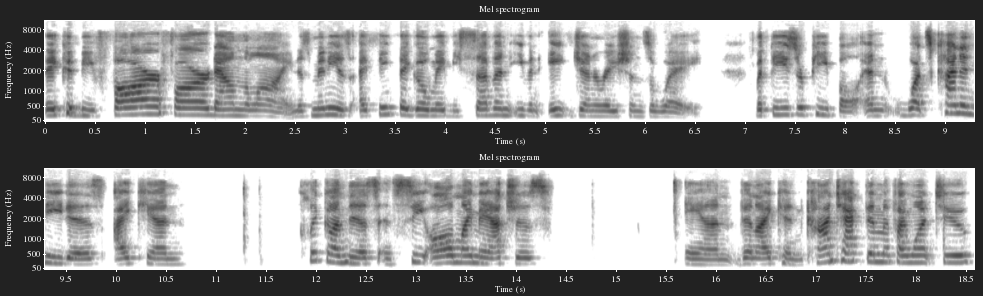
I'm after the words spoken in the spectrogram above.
they could be far, far down the line, as many as I think they go maybe seven, even eight generations away. But these are people. And what's kind of neat is I can click on this and see all my matches. And then I can contact them if I want to.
